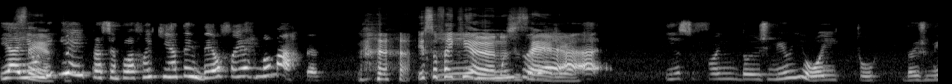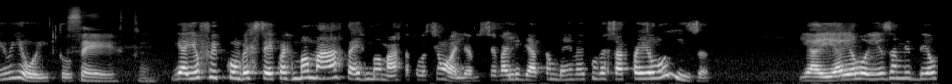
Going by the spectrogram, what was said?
E aí certo. eu liguei para a Semplafan e quem atendeu foi a irmã Marta. Isso foi e que ano, Gisele? É, isso foi em 2008. 2008. Certo. E aí eu fui conversei com a irmã Marta, a irmã Marta falou assim, olha, você vai ligar também, vai conversar com a Heloísa. E aí a Heloísa me deu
